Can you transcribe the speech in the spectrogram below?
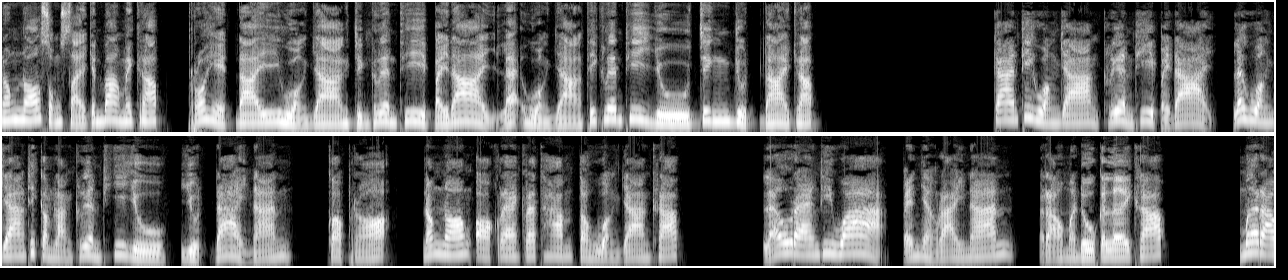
น้องๆสงสัยกันบ้างไหมครับ เพราะเหตุใดห่วงยางจึงเคลื่อนที่ไปได้ และห่วงยางที่เคลื่อนที่อยู่จึงหยุดได้ครับ การที่ห่วงยางเคลื่อนที่ไปได้ และห่วงยางที่กำลังเคลื่อนที่อยู่ หยุดได้นั้น ก็เพราะน้องๆออกแรงกระทำต่อห่วงยางครับ แล้วแรงที่ว่าเป็นอย่างไรนั้น เรามาดูกันเลยครับ เมื่อเรา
